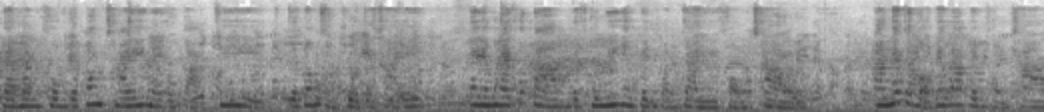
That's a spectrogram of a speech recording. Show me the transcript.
แต่มันคงจะต้องใช้ในโอกาสที่จะต้องสมควรจะใช้ แต่อย่างไรก็ตามเด็กคนนี้ยังเป็นขวัญใจของชาวอันน่าจะบอกได้ว่าเป็นของชาว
